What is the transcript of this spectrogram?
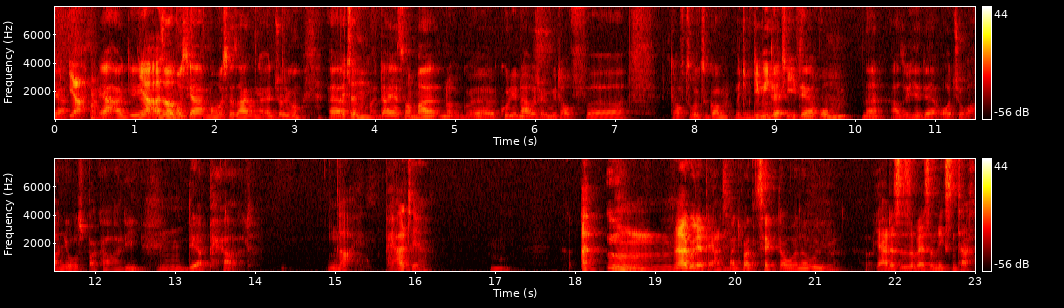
Ja. Ja. Ja, die, Ja, also- man muss ja, man muss ja sagen, äh, Entschuldigung, äh, Bitte? um da jetzt nochmal äh, kulinarisch irgendwie drauf, äh, drauf zurückzukommen. Mit dem Der, Diminutiv. der Rum, ne, also hier der Ocho Años Bacardi, Mhm. der perlt. Nein. Perlt der? Ah, mm. Na gut, der perlt. Manchmal zeckt auch in der Rübe. Ja, das ist aber erst am nächsten Tag.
